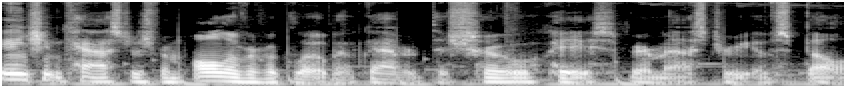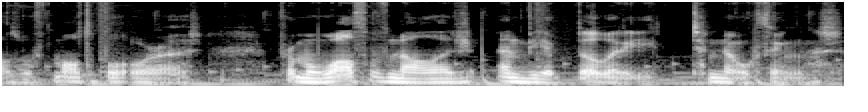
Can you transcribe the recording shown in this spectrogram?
Ancient casters from all over the globe have gathered to showcase their mastery of spells with multiple auras, from a wealth of knowledge and the ability to know things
